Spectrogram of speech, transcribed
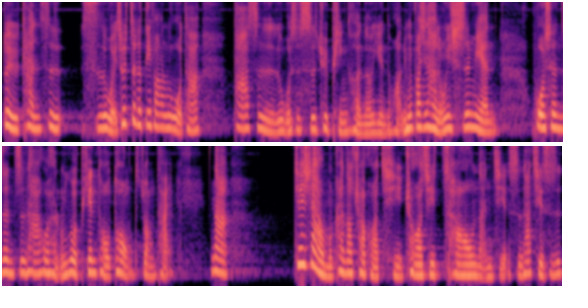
对于看似思维，所以这个地方如果它它是如果是失去平衡而言的话，你会发现很容易失眠，或甚至它会很容易会偏头痛的状态。那接下来我们看到 chakra 七，chakra 七超难解释，它其实是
